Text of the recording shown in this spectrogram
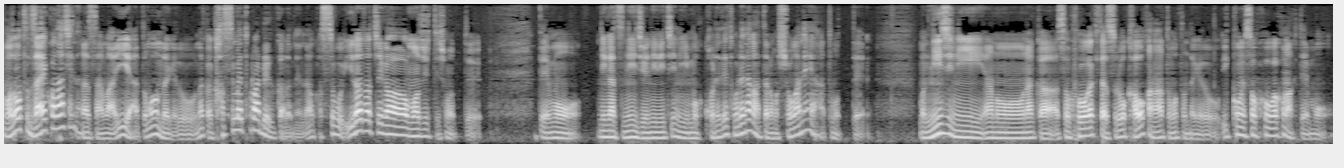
もともと在庫なしならさ、まあいいやと思うんだけど、なんかかすめ取られるからね、なんかすごい苛立ちが混じってしまって。で、もう2月22日にもうこれで取れなかったらもうしょうがねえやと思って。もう2時に、あのー、なんか速報が来たらそれを買おうかなと思ったんだけど、一個目速報が来なくて、もう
